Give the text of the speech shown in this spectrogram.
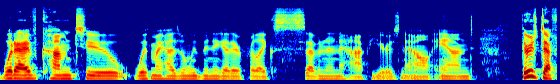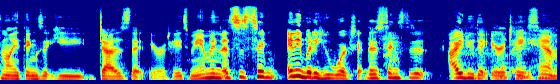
what I've come to with my husband, we've been together for like seven and a half years now. And there's definitely things that he does that irritates me. I mean, it's the same, anybody who works, there's things that I do that irritate Okay, so him.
